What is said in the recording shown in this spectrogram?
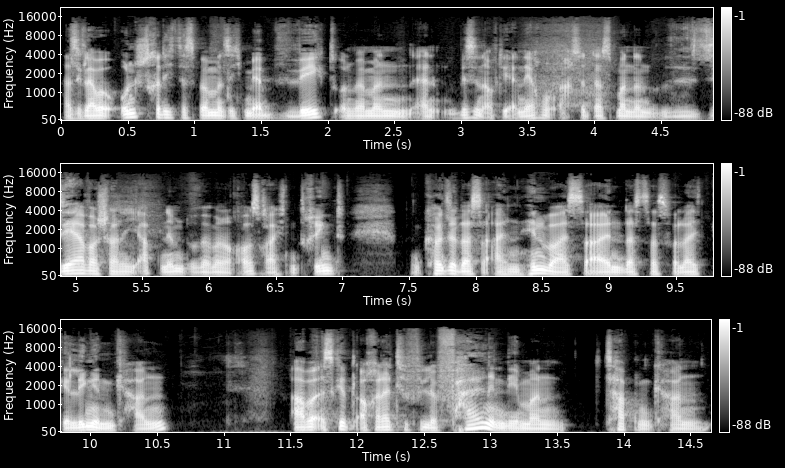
Also ich glaube unstrittig, dass wenn man sich mehr bewegt und wenn man ein bisschen auf die Ernährung achtet, dass man dann sehr wahrscheinlich abnimmt und wenn man auch ausreichend trinkt, dann könnte das ein Hinweis sein, dass das vielleicht gelingen kann. Aber es gibt auch relativ viele Fallen, in denen man tappen kann.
